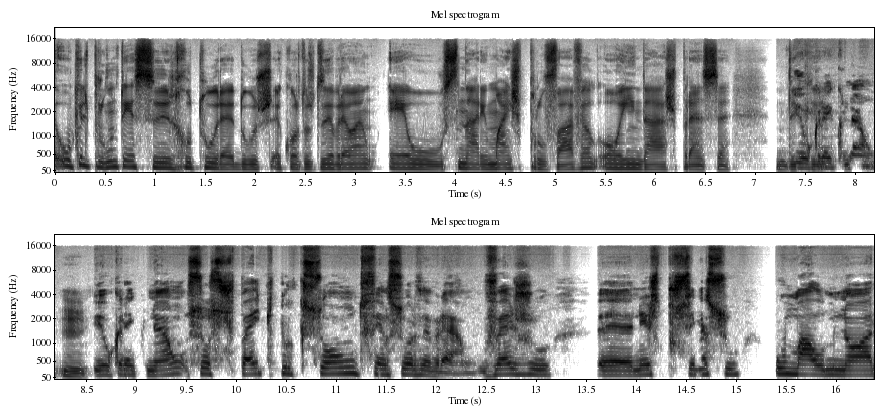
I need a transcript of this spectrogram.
O que eu lhe pergunto é se a ruptura dos acordos de Abraão é o cenário mais provável ou ainda há esperança de eu que... creio que não. Hum. Eu creio que não. Sou suspeito porque sou um defensor de Abraão. Vejo uh, neste processo o mal menor,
